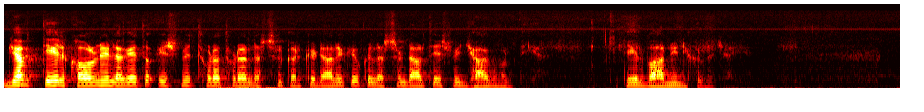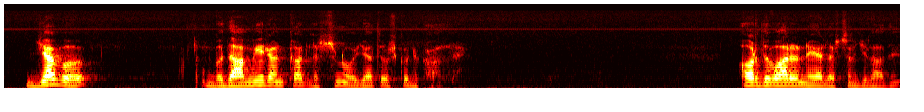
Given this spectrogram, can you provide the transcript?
जब तेल खोलने लगे तो इसमें थोड़ा थोड़ा लहसुन करके डालें, क्योंकि लहसुन डालते इसमें झाग बनती है। तेल बाहर नहीं निकलना चाहिए। जब बादामी रंग का लहसुन हो जाए तो उसको निकाल दें और दोबारा नया लहसुन जला दें।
